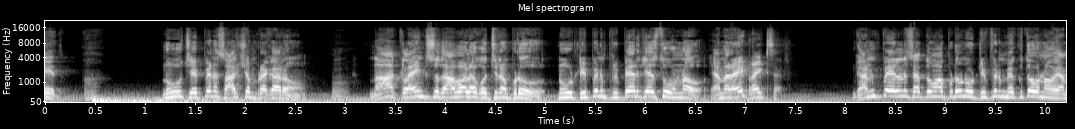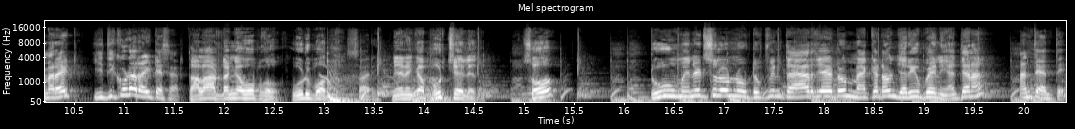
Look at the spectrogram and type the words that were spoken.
లేదు. నువ్వు చెప్పిన సాక్ష్యం ప్రకారం నా క్లయింట్స్ దాబాలోకి వచ్చినప్పుడు నువ్వు టిఫిన్ ప్రిపేర్ చేస్తూ ఉన్నావు. ఎమ రైట్ రైట్ సార్ గన్ పేలిన శబ్దం అప్పుడు నువ్వు టిఫిన్ మెక్కుతూ ఉన్నావు. ఎమ రైట్ ఇది కూడా రైటే సార్ తల అడ్డంగా ఊపుకో. ఊడిపోతుంది సారీ నేను ఇంకా పూర్తి చేయలేదు. సో టూ మినిట్స్లో నువ్వు టిఫిన్ తయారు చేయడం మెక్కడం జరిగిపోయినాయి. అంతేనా? అంతే అంతే.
